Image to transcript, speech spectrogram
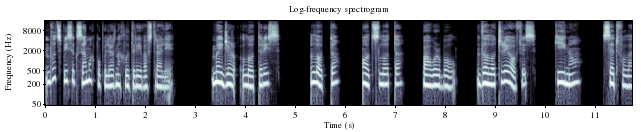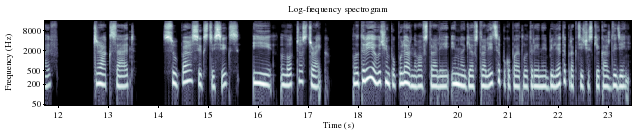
Вот список самых популярных лотерей в Австралии. Major Lotteries, Lotto, Odds Lotto, Powerball, The Lottery Office, Kino, Set for Life, Trackside, Super 66 и Lotto Strike. Лотерея очень популярна в Австралии, и многие австралийцы покупают лотерейные билеты практически каждый день,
